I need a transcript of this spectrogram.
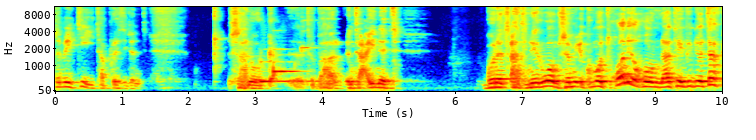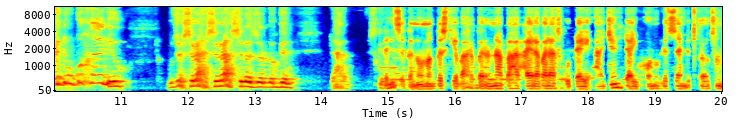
ሰበይቲ እታ ፕሬዚደንት ሳህለወርቅ ትበሃል እንታይ ዓይነት ጎነፃት ነይርዎም ሰሚዕኩሞ ትኾኑ ኢኹም ናተይ ቪድዮታት ክድንጉ ክእል እዩ ብዙሕ ስራሕ ስራሕ ስለ ዘሎ ግን ብልጽግናው መንግስት የባህር በርና ባህር ኃይል አባላት ጉዳይ አጀንዳ የሆኑለት ዘንድ ጥረቱን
